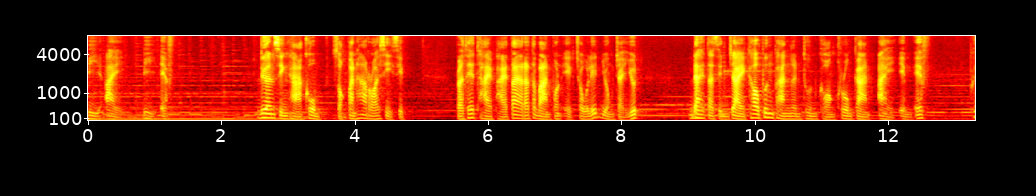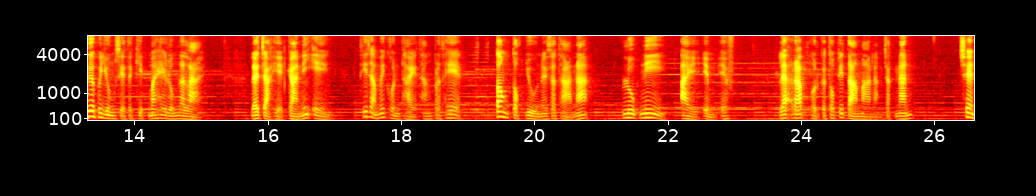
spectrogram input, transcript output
BI BF เดือนสิงหาคม 2540 ประเทศไทยภายใต้รัฐบาลพลเอกชวลิตยงใจยุทธได้ตัดสินใจเข้าพึ่งพางเงินทุนของโครงการ IMF เพื่อพยุงเศรษฐกิจไม่ให้ล้มละลาย และจากเหตุการณ์นี้เองที่ทำให้คนไทยทั้งประเทศ ต้องตกอยู่ในสถานะ ลูกหนี้ IMF และรับผลกระทบที่ตามมาหลังจากนั้น เช่น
